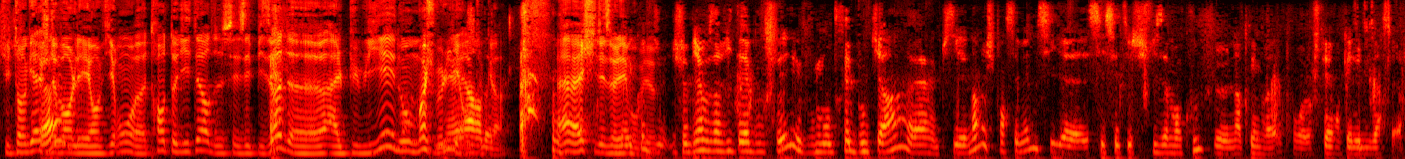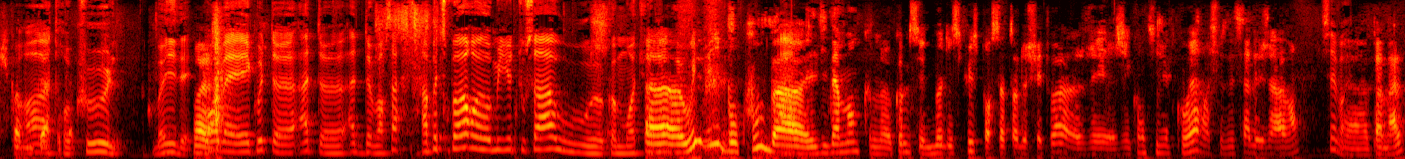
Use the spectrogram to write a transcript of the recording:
tu t'engages Ouais. devant les environ euh, 30 auditeurs de ces épisodes euh, à le publier. Non, moi je veux le lire en tout cas. Ah ouais, je suis désolé, mon Écoute, vieux. je veux bien vous inviter à bouffer et vous montrer le bouquin. euh, puis euh, non, mais je pensais même si, euh, si c'était suffisamment cool, je l'imprimerais pour l'offrir en cadeau d'anniversaire. Je suis pas Ah, hyper trop cool. Bonne idée. Voilà. Bon, bah écoute, euh, hâte, euh, hâte de voir ça. Un peu de sport euh, au milieu de tout ça ou comme moi tu fais oui, oui, beaucoup. Bah, Ah. évidemment, comme comme c'est une bonne excuse pour sortir de chez toi, j'ai continué de courir. Je faisais ça déjà avant, C'est vrai. pas mal.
